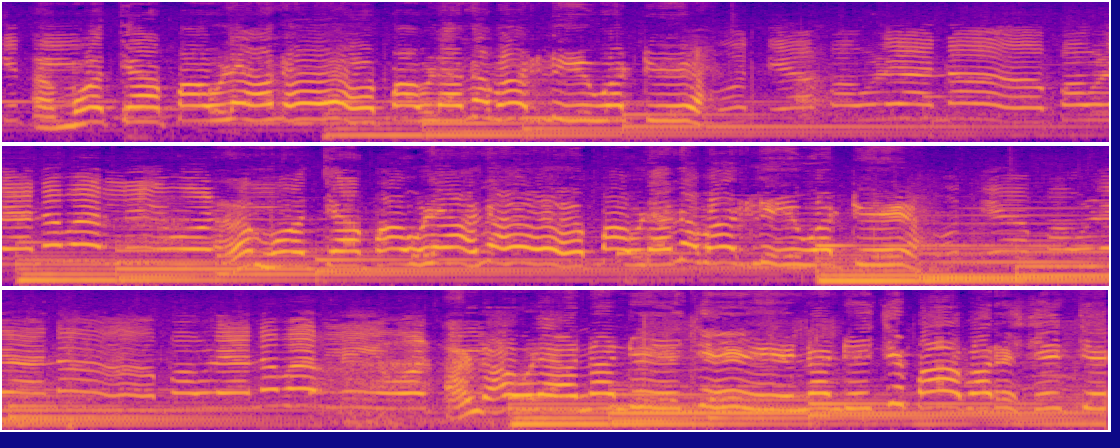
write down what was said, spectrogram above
किती मोत्या पावल्यानं पावल्यानं भरली वटी मोत्या पावळ्यानं पावळ्यानं भरली मोत्या वटी मोत्या पावळ्यानं पावळ्यानं भरली ओढ ढवळ्या नंदीची नंदीची बाबर शेती.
